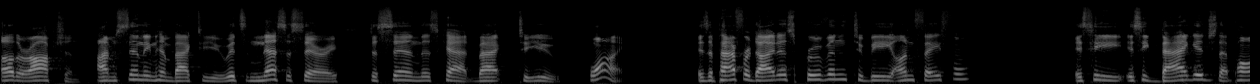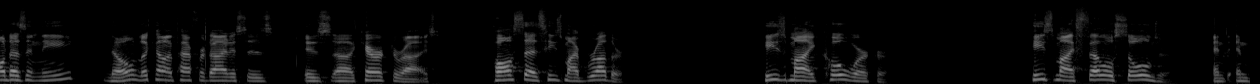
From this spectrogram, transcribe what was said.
other option. I'm sending him back to you. It's necessary to send this cat back to you. Why? Is Epaphroditus proven to be unfaithful? Is he, is he baggage that Paul doesn't need? No. Look how Epaphroditus is, is uh, characterized. Paul says he's my brother, he's my co worker, he's my fellow soldier. And, and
